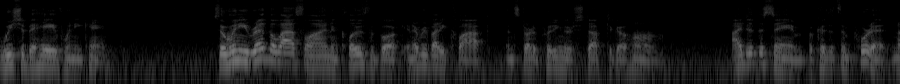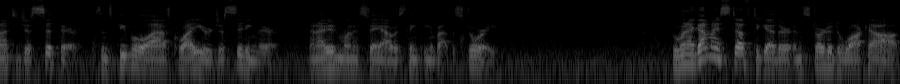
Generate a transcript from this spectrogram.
We should behave when he came. So when he read the last line and closed the book, and everybody clapped and started putting their stuff to go home, I did the same because it's important not to just sit there, since people will ask why you were just sitting there, and I didn't want to say I was thinking about the story. But when I got my stuff together and started to walk out,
